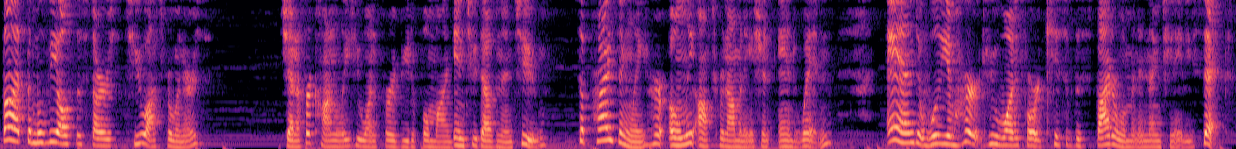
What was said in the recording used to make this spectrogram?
But the movie also stars two Oscar winners Jennifer Connelly, who won for A Beautiful Mind in 2002, surprisingly, her only Oscar nomination and win, and William Hurt, who won for Kiss of the Spider Woman in 1986.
